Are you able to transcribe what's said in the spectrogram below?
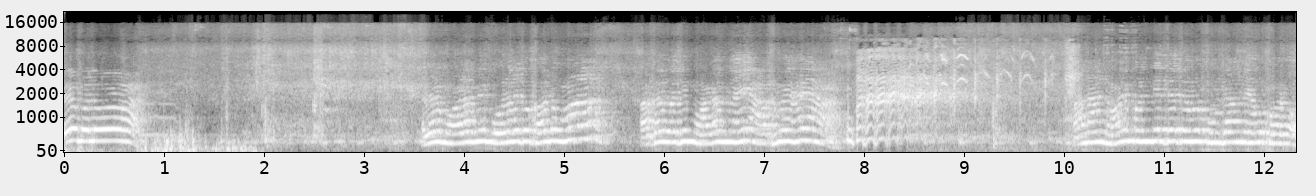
એ બોલો. અરે મોડા મેં બોલાય તો ખાનું હા આગળ બધી મોડા નહીં હાથમાં હે આ. અને આ નોય મંદિર છે તમે પૂંજાવ ને એવું કરો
